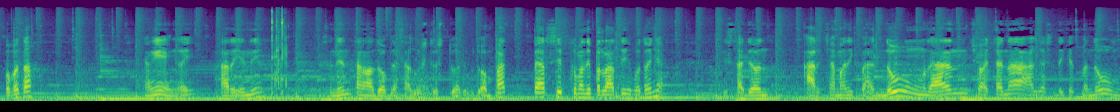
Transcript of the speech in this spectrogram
Bapak toh? Yang ini eh, hari ini Senin tanggal 12 Agustus 2024 Persib kembali berlatih fotonya Di Stadion Arca Manik Bandung. Dan cuacanya agak sedikit mendung.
